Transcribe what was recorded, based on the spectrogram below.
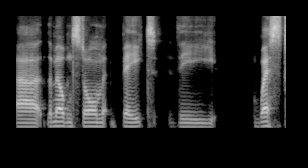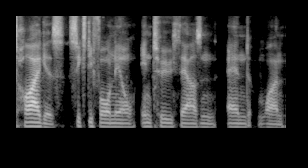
Uh, the Melbourne Storm beat the West Tigers 64 0 in 2001.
